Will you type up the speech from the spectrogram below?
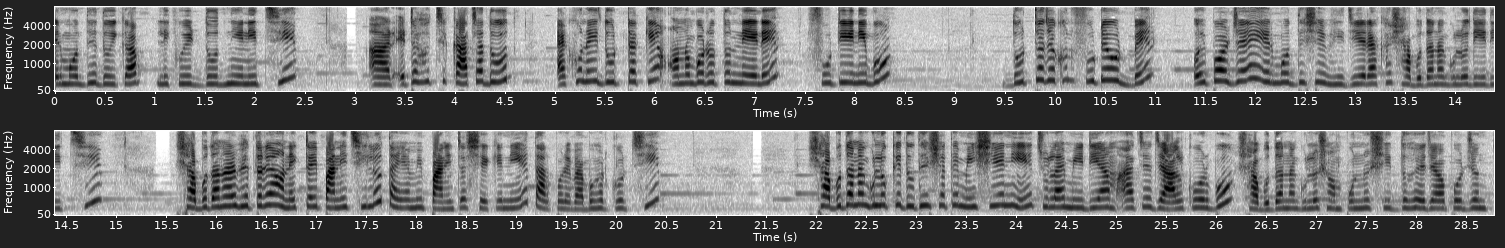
এর মধ্যে দুই কাপ লিকুইড দুধ নিয়ে নিচ্ছি। আর এটা হচ্ছে কাঁচা দুধ। এখন এই দুধটাকে অনবরত নেড়ে ফুটিয়ে নিব। দুধটা যখন ফুটে উঠবে, ওই পর্যায়ে এর মধ্যে সে ভিজিয়ে রাখা সাবুদানাগুলো দিয়ে দিচ্ছি। সাবুদানার ভেতরে অনেকটাই পানি ছিল, তাই আমি পানিটা সেকে নিয়ে তারপরে ব্যবহার করছি। সাবুদানাগুলোকে দুধের সাথে মিশিয়ে নিয়ে চুলায় মিডিয়াম আঁচে জাল করব। সাবুদানাগুলো সম্পূর্ণ সিদ্ধ হয়ে যাওয়া পর্যন্ত।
